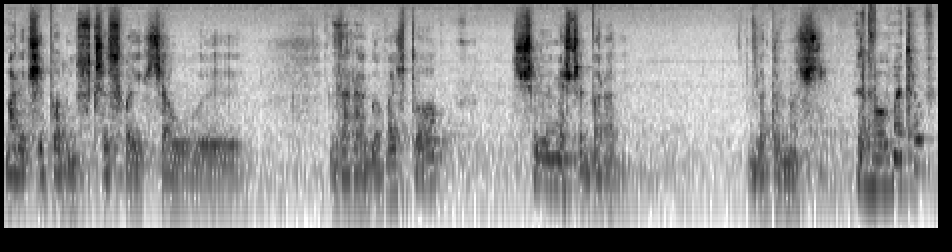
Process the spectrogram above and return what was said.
Marek się podniósł z krzesła i chciał e, zareagować, to strzeliłem jeszcze dwa razy. Dla pewności. Z dwóch metrów?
